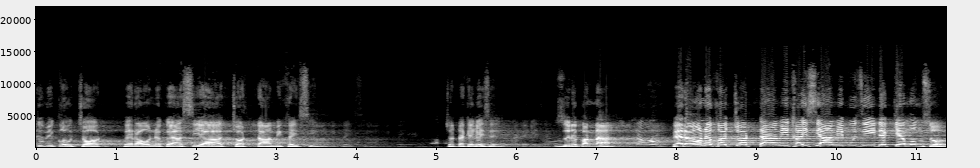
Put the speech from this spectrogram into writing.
তুমি কও চর ফেরাউনে কয়, আসিয়া চরটা আমি খাইছি। চরটা কে খাইছে? জোরে না। ফেরাউনে কয় চরটা আমি খাইছি, আমি বুঝি এটা কেমন চর?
